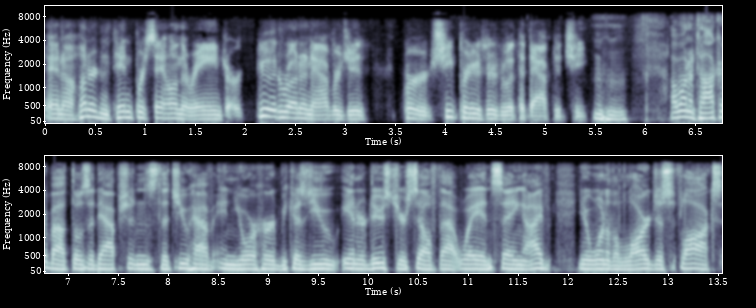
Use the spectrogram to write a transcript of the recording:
and 110% on the range are good running averages. For sheep producers with adapted sheep. Mm-hmm. I want to talk about those adaptations that you have in your herd because you introduced yourself that way and saying I've you know one of the largest flocks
